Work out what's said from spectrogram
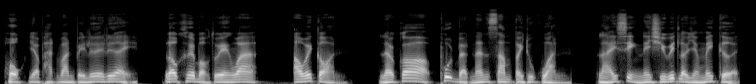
6. อย่าผัดวันไปเรื่อยๆ เราเคยบอกตัวเองว่า เอาไว้ก่อน แล้วก็พูดแบบนั้นซ้ำไปทุกวัน หลายสิ่งในชีวิตเรายังไม่เกิด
